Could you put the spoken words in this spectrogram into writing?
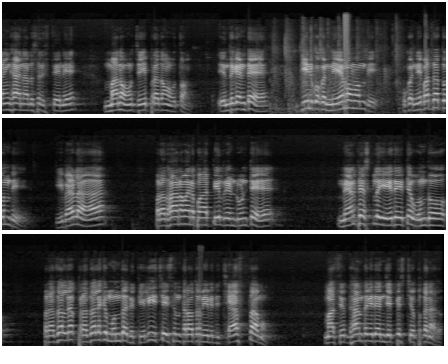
సంఘాన్ని అనుసరిస్తేనే మనం జయప్రదం అవుతాం. ఎందుకంటే దీనికి ఒక నియమం ఉంది ఒక నిబద్ధత ఉంది. ఈవేళ ప్రధానమైన పార్టీలు రెండు ఉంటే మేనిఫెస్టోలో ఏదైతే ఉందో ప్రజల ప్రజలకి ముందు అది తెలియచేసిన తర్వాత మేము ఇది చేస్తాము. మా సిద్ధాంతం ఇదే అని చెప్పేసి చెప్తున్నారు.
